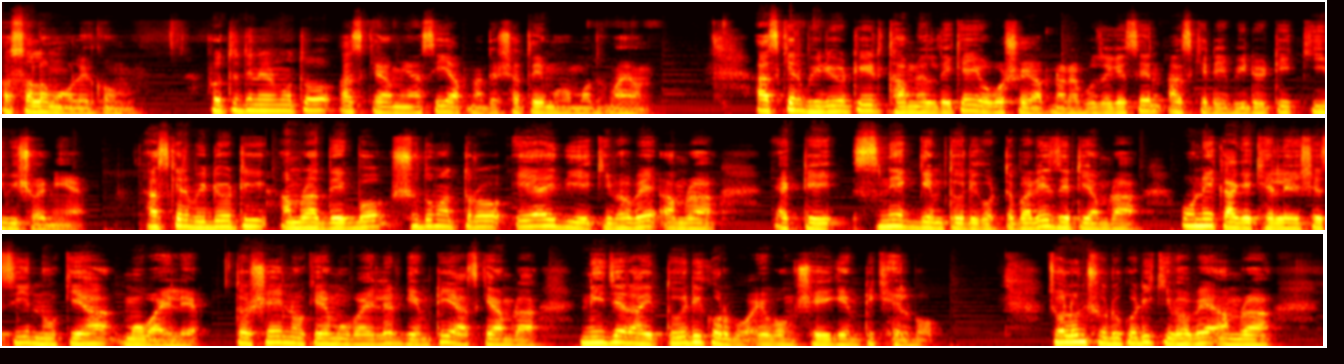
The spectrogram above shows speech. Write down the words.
আসসালামু আলাইকুম। প্রতিদিনের মতো আজকে আমি আসি আপনাদের সাথে মোহাম্মদ হুমায়ুন। আজকের ভিডিওটির থামনেল দেখেই অবশ্যই আপনারা বুঝে গেছেন আজকের এই ভিডিওটি কি বিষয় নিয়ে। আজকের ভিডিওটি আমরা দেখব শুধুমাত্র এআই দিয়ে কীভাবে আমরা একটি স্নেক গেম তৈরি করতে পারি, যেটি আমরা অনেক আগে খেলে এসেছি নোকিয়া মোবাইলে। তো সেই নোকিয়া মোবাইলের গেমটি আজকে আমরা নিজেরাই তৈরি করব এবং সেই গেমটি খেলব। চলুন শুরু করি কীভাবে আমরা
